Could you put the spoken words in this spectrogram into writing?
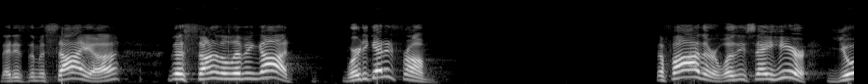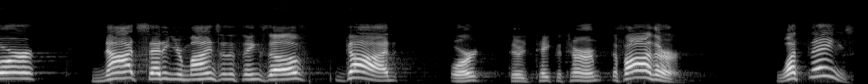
that is the Messiah, the Son of the living God. Where'd he get it from? The Father. What does he say here? You're not setting your minds on the things of God, or to take the term, the Father. What things?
